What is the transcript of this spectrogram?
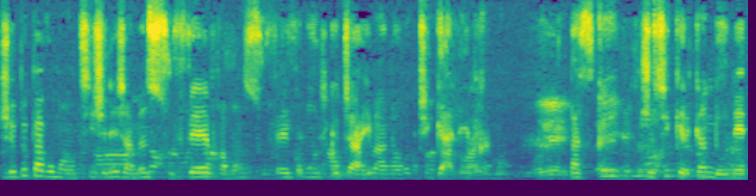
Je ne peux pas vous mentir, je n'ai jamais souffert, vraiment souffert. Comme on dit que tu arrives en Europe, tu galères vraiment. Parce que je suis quelqu'un d'honnête.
